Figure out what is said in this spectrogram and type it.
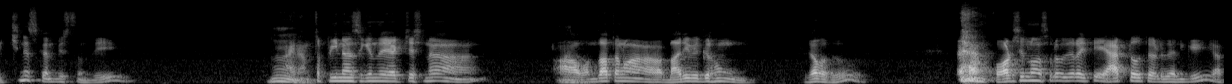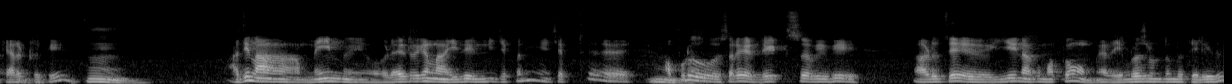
రిచ్నెస్ కనిపిస్తుంది. ఆయన అంత పీనాసి కింద యాక్ట్ చేసినా ఆ వందాతనం ఆ భారీ విగ్రహం ఇదవదు కోట శ్రీనివాసరావు గారు అయితే యాప్ట్ అవుతాడు దానికి ఆ క్యారెక్టర్కి అది నా మెయిన్ డైరెక్టర్గా నా ఇది చెప్పని చెప్తే. అప్పుడు సరే డేట్స్ అవి ఇవి అడిగితే ఇవి నాకు మొత్తం అది ఎన్ని రోజులు ఉంటుందో తెలియదు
